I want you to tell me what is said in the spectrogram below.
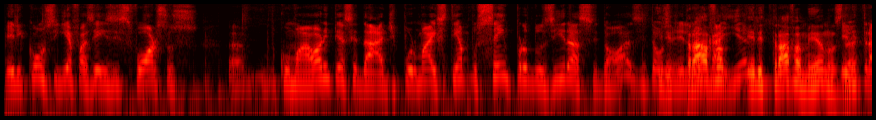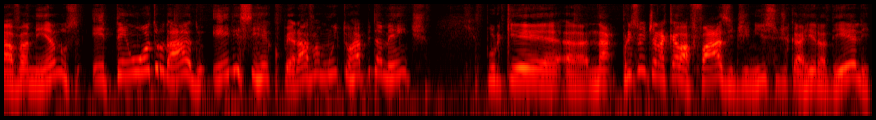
ele conseguia fazer esforços uh, com maior intensidade por mais tempo sem produzir acidose, então ele, seja, ele trava, ele trava menos, ele né? Ele trava menos e tem um outro dado, ele se recuperava muito rapidamente. Porque, uh, na, principalmente naquela fase de início de carreira dele,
